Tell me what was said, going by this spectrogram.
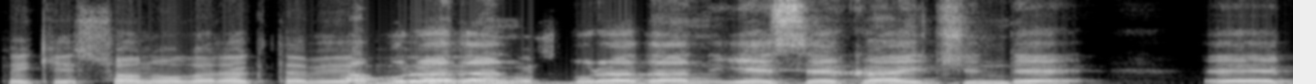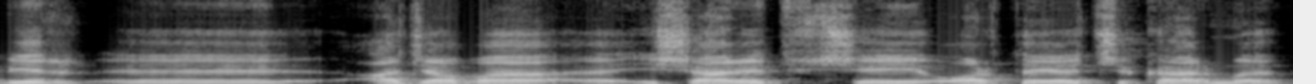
Peki son olarak tabii ha, buradan e, buradan YSK için de e, bir e, acaba e, işaret fişeği ortaya çıkar mı?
